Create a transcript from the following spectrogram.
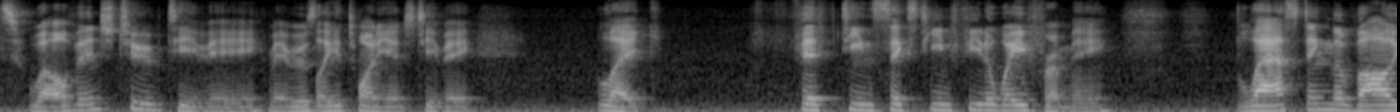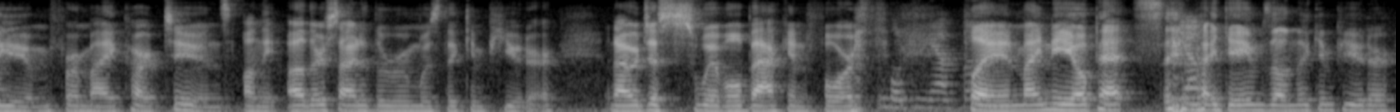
12 inch tube TV, maybe it was like a 20 inch TV, like 15, 16 feet away from me, blasting the volume for my cartoons. On the other side of the room was the computer, and I would just swivel back and forth Looking at them. playing my Neopets and Yep. my games on the computer,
